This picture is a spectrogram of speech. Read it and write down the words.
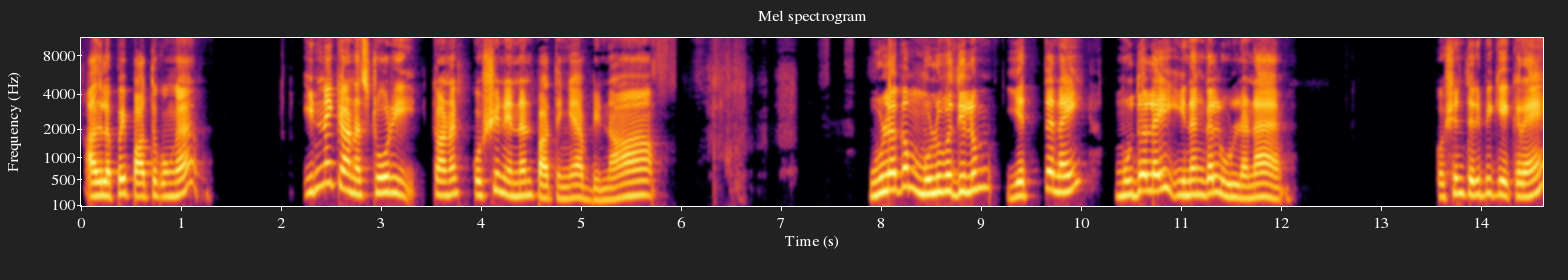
அதில் போய் பார்த்துக்கோங்க. இன்றைக்கான ஸ்டோரிக்கான கொஷின் என்னன்னு பார்த்தீங்க அப்படின்னா உலகம் முழுவதிலும் எத்தனை முதலை இனங்கள் உள்ளன? கொஷின் திருப்பி கேட்குறேன்.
